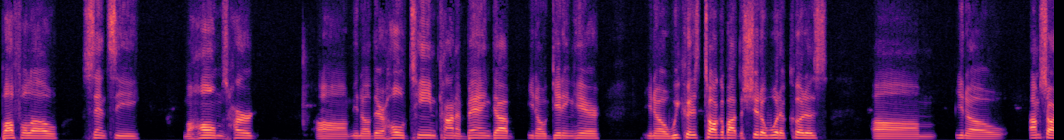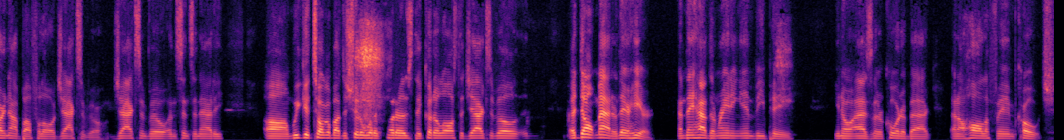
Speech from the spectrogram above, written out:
Buffalo, Cincy, Mahomes hurt. Um, you know, their whole team kind of banged up, you know, getting here. You know, we could talk about the shoulda, woulda, couldas. Um, you know, I'm sorry, not Buffalo, Jacksonville, Jacksonville and Cincinnati. Um, we could talk about the shoulda, woulda, couldas. They could have lost to Jacksonville. It don't matter. They're here, and they have the reigning MVP, you know, as their quarterback and a Hall of Fame coach,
